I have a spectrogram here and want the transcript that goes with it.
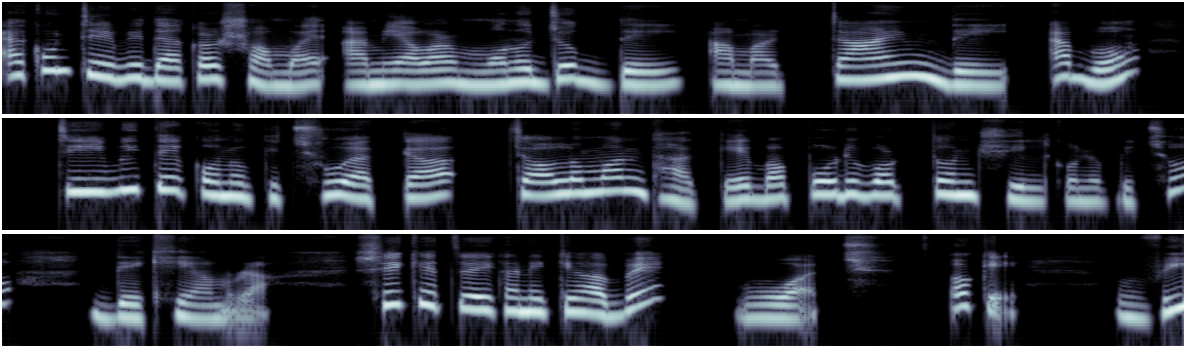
এখন টিভি দেখার সময় আমি আমার মনোযোগ দেই, আমার টাইম দেই এবং টিভিতে কোনো কিছু একটা চলমান থাকে বা পরিবর্তনশীল কোনো কিছু দেখি আমরা। সেক্ষেত্রে এখানে কি হবে? Watch. Okay? we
